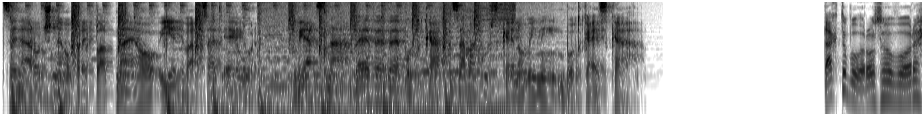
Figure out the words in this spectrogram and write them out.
Cena ročného predplatného je 20 eur. Viac na www.zamagurského.sk Takto bol rozhovor uh,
